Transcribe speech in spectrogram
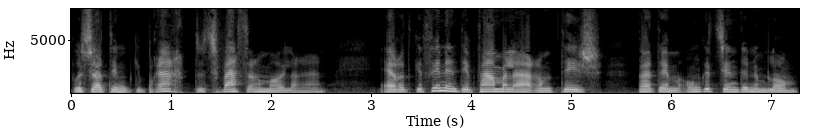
was hat ihm gebracht, das Wasser im Mäuler an. Er hat gefunden die Famile am Tisch bei dem ungezündeten Lump.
